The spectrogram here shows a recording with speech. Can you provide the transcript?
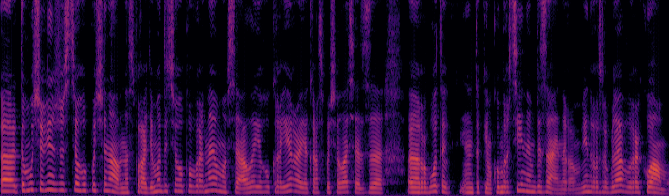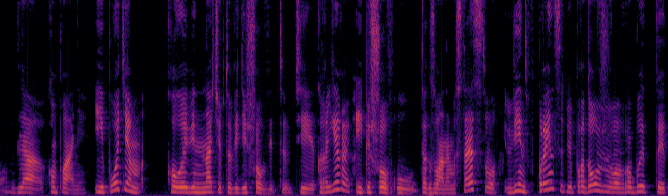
Е, тому що він же з цього починав. Насправді ми до цього повернемося, але його кар'єра якраз почалася з е, роботи таким комерційним дизайнером. Він розробляв рекламу для компаній. І потім коли він, начебто, відійшов від цієї кар'єри і пішов у так зване мистецтво, він в принципі продовжував робити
